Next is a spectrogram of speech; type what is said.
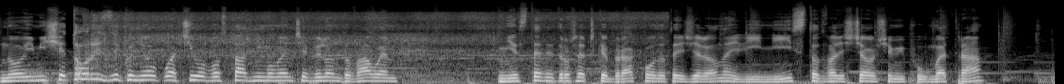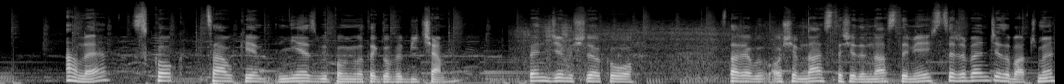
No i mi się to ryzyko nie opłaciło. W ostatnim momencie wylądowałem. Niestety troszeczkę brakło do tej zielonej linii. 128,5 metra. Ale skok całkiem niezły pomimo tego wybicia. Będzie myślę około stawiałbym 18-17 miejsce, że będzie, zobaczmy.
